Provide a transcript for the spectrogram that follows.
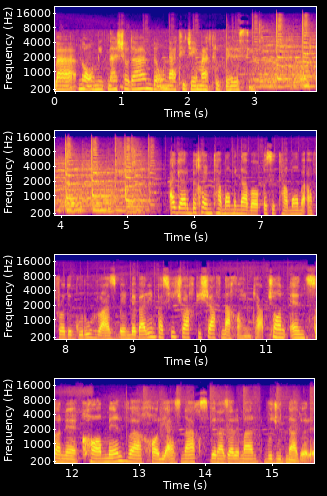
و ناامید نشدن به اون نتیجه مطلوب برسیم. اگر بخوایم تمام نواقص تمام افراد گروه رو از بین ببریم پس هیچ وقت پیشرفت نخواهیم کرد. چون انسان کامل و خالی از نقص به نظر من وجود نداره.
